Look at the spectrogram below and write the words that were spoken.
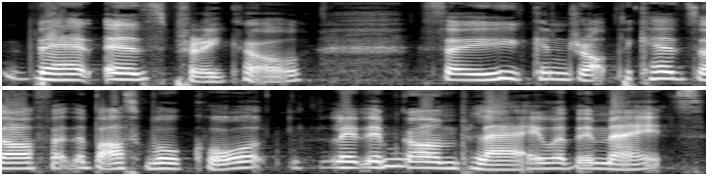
That is pretty cool. So you can drop the kids off at the basketball court, let them go and play with their mates,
